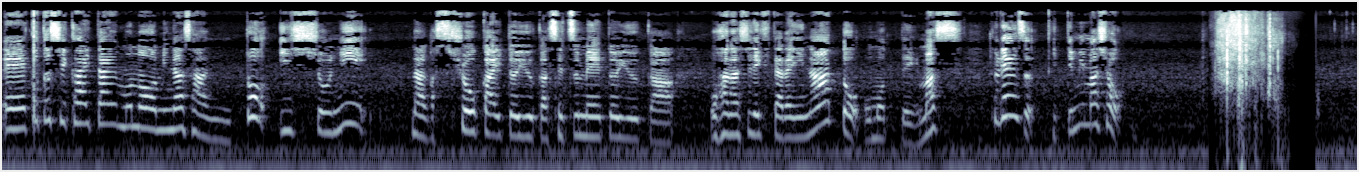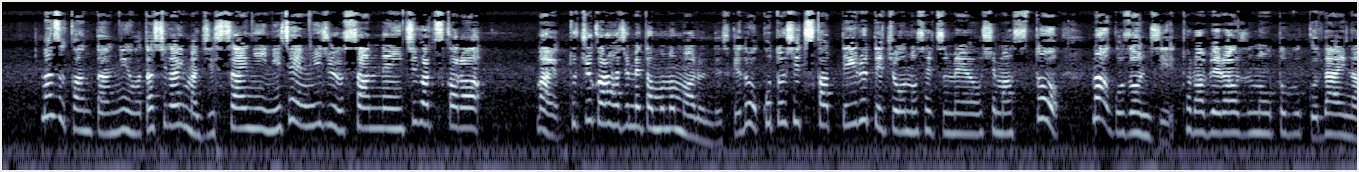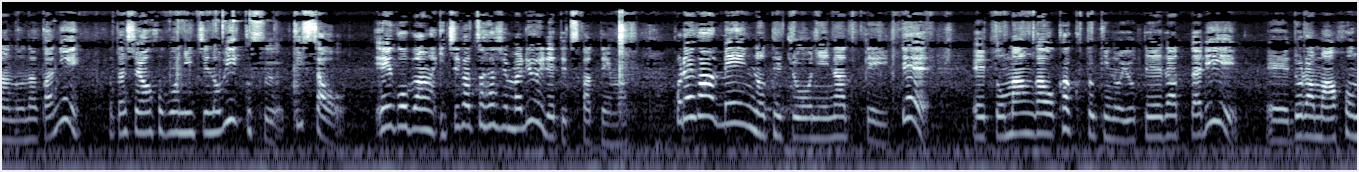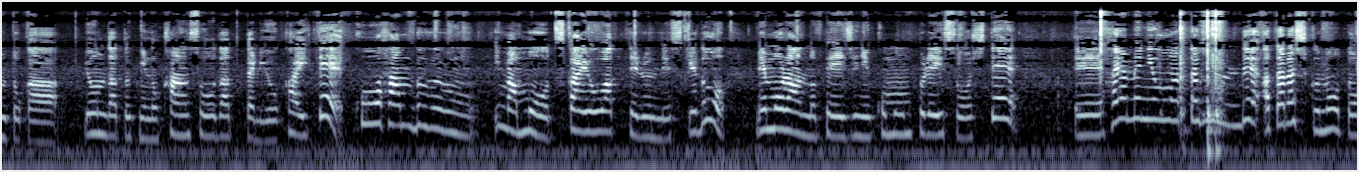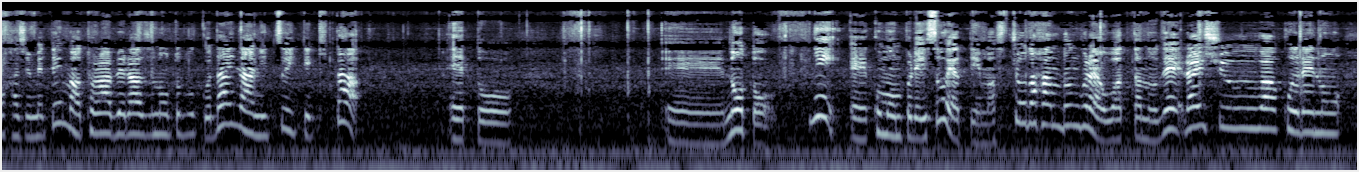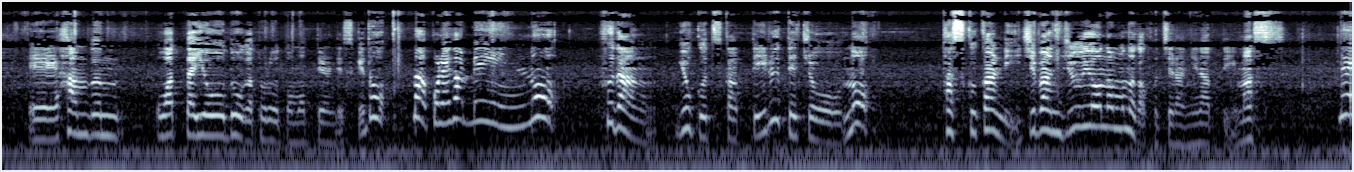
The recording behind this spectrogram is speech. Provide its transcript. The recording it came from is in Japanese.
えー、今年買いたいものを皆さんと一緒になんか紹介というか説明というかお話できたらいいなと思っています。とりあえず行ってみましょう。まず簡単に私が今実際に2023年1月からまあ、途中から始めたものもあるんですけど、今年使っている手帳の説明をしますと、まあ、ご存知、トラベラーズノートブックダイナーの中に、私はほぼ日のウィークス、喫茶を英語版1月始まりを入れて使っています。これがメインの手帳になっていて、えっ、と、漫画を描く時の予定だったり、えー、ドラマ、本とか読んだ時の感想だったりを書いて、後半部分、今もう使い終わってるんですけど、メモ欄のページに commonplace をして、えー、早めに終わった分で新しくノートを始めて、今トラベラーズノートブックダイナーについてきたえっ、ー、と、えー、ノートに、えー、 commonplace をやっています。ちょうど半分ぐらい終わったので、来週はこれの、えー、半分終わったよう動画撮ろうと思ってるんですけど、まあこれがメインの普段よく使っている手帳のタスク管理、一番重要なものがこちらになっています。で、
